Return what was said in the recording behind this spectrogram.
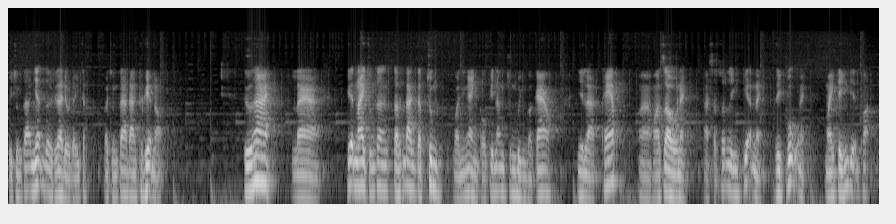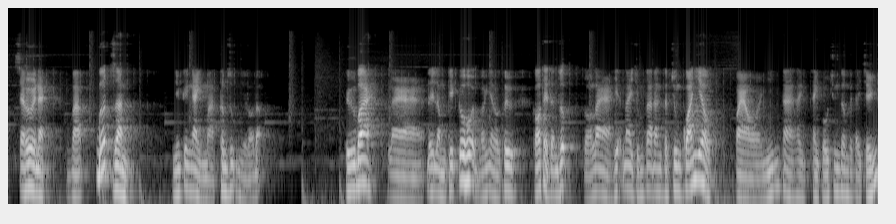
vì chúng ta nhận được ra điều đấy rồi và chúng ta đang thực hiện nó. Thứ hai là hiện nay chúng ta đang tập trung vào những ngành có kỹ năng trung bình và cao như là thép, à, hóa dầu này, à, sản xuất linh kiện này, dịch vụ này, máy tính, điện thoại, xe hơi này và bớt dần những cái ngành mà thâm dụng nhiều lao động thứ ba là đây là một cái cơ hội mà các nhà đầu tư có thể tận dụng. Đó là hiện nay chúng ta đang tập trung quá nhiều vào những thành, thành phố trung tâm về tài chính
